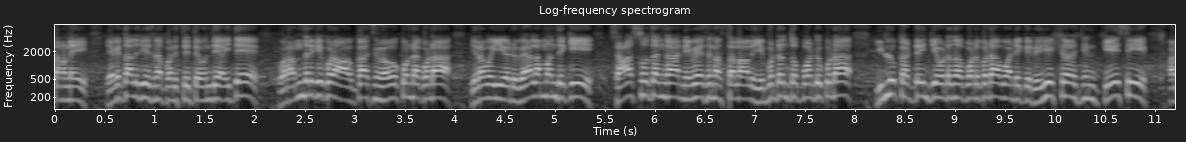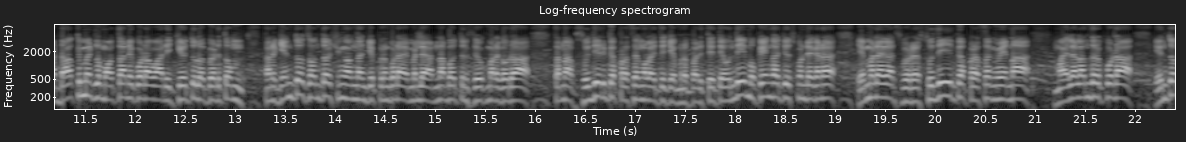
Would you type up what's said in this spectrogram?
తనని ఎగతాళి చేసిన పరిస్థితి ఉంది. అయితే వారందరికీ కూడా అవకాశం ఇవ్వకుండా కూడా ఇరవై ఏడు వేల మందికి శాశ్వతంగా నివేశన స్థలాలు ఇవ్వడంతో పాటు కూడా ఇల్లు కట్టించి ఇవ్వడంతో పాటు కూడా వాటికి రిజిస్ట్రేషన్ చేసి ఆ డాక్యుమెంట్లు మొత్తాన్ని కూడా వారి చేతిలో పెడతాం. తనకు ఎంతో సంతోషంగా ఉందని చెప్పిన కూడా ఎమ్మెల్యే అన్నబత్తుని శివకుమార్ గారు తన సుదీర్ఘ ప్రసంగంలో అయితే చెప్పిన పరిస్థితి ఉంది. ముఖ్యంగా చూసుకుంటే కనుక ఎమ్మెల్యే గారు సుదీర్ఘ ప్రసంగమైన మహిళలందరూ కూడా ఎంతో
